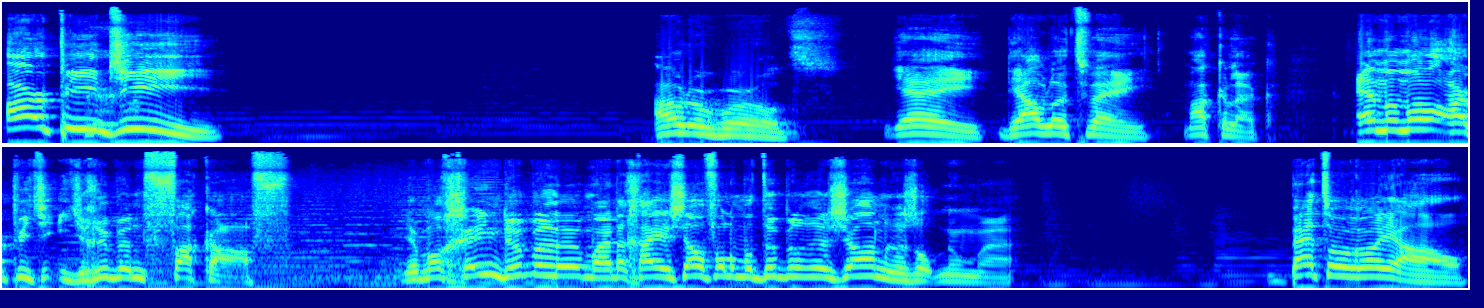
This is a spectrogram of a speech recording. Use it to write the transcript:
RPG. Outer Worlds. Yay, Diablo 2. Makkelijk. MMORPG. Ruben, fuck off. Je mag geen dubbele, maar dan ga je zelf allemaal dubbele genres opnoemen. Battle Royale.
